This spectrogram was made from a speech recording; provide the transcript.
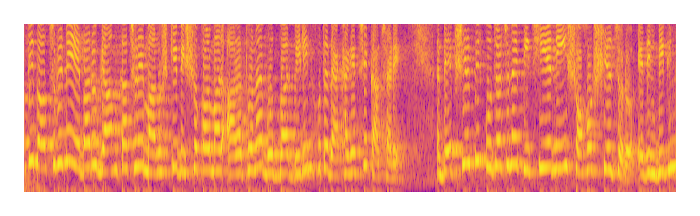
প্রতি বছরে নিয়ে এবারও গ্রাম কাছাড়ে মানুষকে বিশ্বকর্মার আরাধনায় বুধবার বিলীন হতে দেখা গেছে কাছাড়ে। দেবশিল্পীর পূজার্চনায় পিছিয়ে নেই শহর শিলচরও। এদিন বিভিন্ন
